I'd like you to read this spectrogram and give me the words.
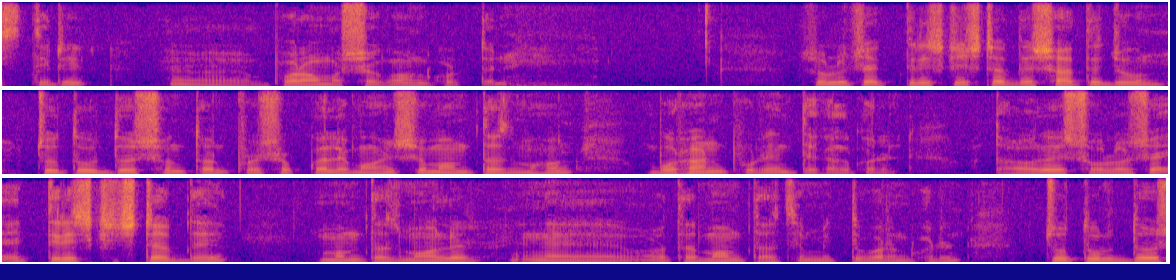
স্ত্রীর পরামর্শ গ্রহণ করতেন। ষোলোশো একত্রিশ খ্রিস্টাব্দের সাতই জুন চতুর্দশ সন্তান প্রসবকালে মহেশ মমতাজ মহল, বোরহানপুরে ইন্তেকাল করেন। তাহলে ষোলোশো একত্রিশ খ্রিস্টাব্দে মমতাজ মহলের অর্থাৎ মমতাজ মৃত্যুবরণ করেন চতুর্দশ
